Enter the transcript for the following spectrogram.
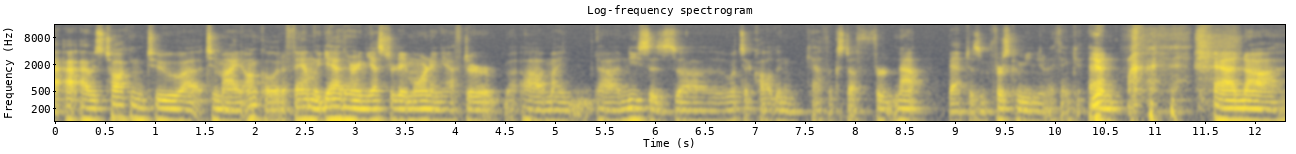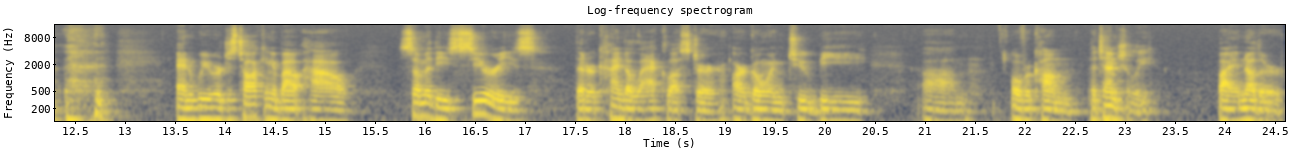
I, I was talking to uh, to my uncle at a family gathering yesterday morning after uh, my uh, niece's uh, what's it called in Catholic stuff for not baptism, first communion, I think, Yep. and and uh, and we were just talking about how some of these series that are kind of lackluster are going to be um, overcome potentially by another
